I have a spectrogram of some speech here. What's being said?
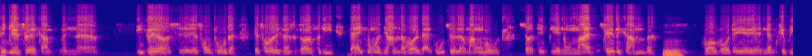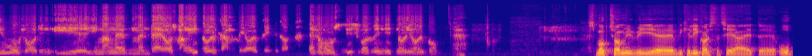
det bliver en svær kamp, men øh, vi glæder os. Jeg tror på det. Jeg tror, det kan sig gøre, fordi der er ikke nogen af de andre hold, der er gode til at lave mange mål. Så det bliver nogle meget tætte kampe. Mm hvor, hvor det nemt kan blive uafgjort i, i, i mange af dem, men der er også mange 1-0-kampe i øjeblikket, og der kan Horsens lige så godt vinde 1-0 i Aalborg. Smukt, Tommy. Vi, øh, vi kan lige konstatere, at øh, OB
